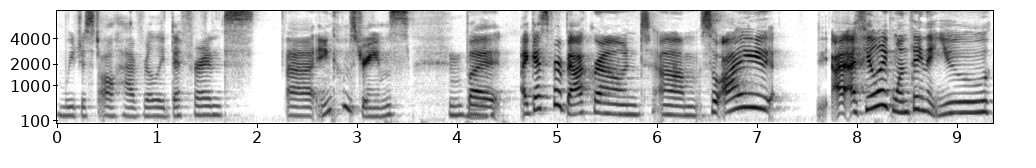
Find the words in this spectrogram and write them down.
we just all have really different uh, income streams. Mm-hmm. But I guess for background, um, so I I feel like one thing that you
